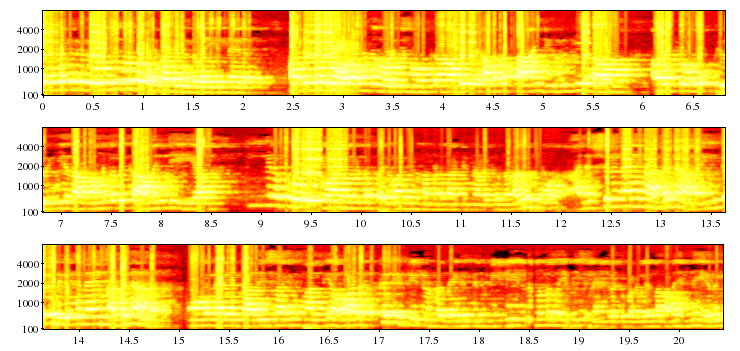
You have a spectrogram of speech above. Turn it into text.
കേരളത്തിൽ ഒരു റോഡിനോട്ട് പരിപാടിയുണ്ട് വൈകുന്നേരം. മറ്റുള്ളവർ ഉറങ്ങുന്നത് തുടങ്ങി നോക്കുക അവർ അവരുടെ പാന്റ് ഇറുകിയതാണോ അവരുടെ ടോപ്പ് ഇറുകിയതാണോ എന്നൊക്കെ കമന്റ് ചെയ്യുക. ഇങ്ങനെ പോലെയുള്ള പരിപാടികൾ നമ്മുടെ നാട്ടിൽ നടക്കുന്നുണ്ട്. അത് അനശ്വരനായ നടനാണ് ഭയങ്കര മിടുക്കനായ നടനാണ് മോഹൻലാൽ ദാദി സാഹിബ് ഫാൽക്കെ അവാർഡ് ഒക്കെ കിട്ടിയിട്ടുണ്ട് അദ്ദേഹത്തിന്. മീഡിയയിൽ നിന്നുള്ള നൈതിക ഞാനൊക്കെ പറയുന്നത് നാളെ എന്നെ ഏറെ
